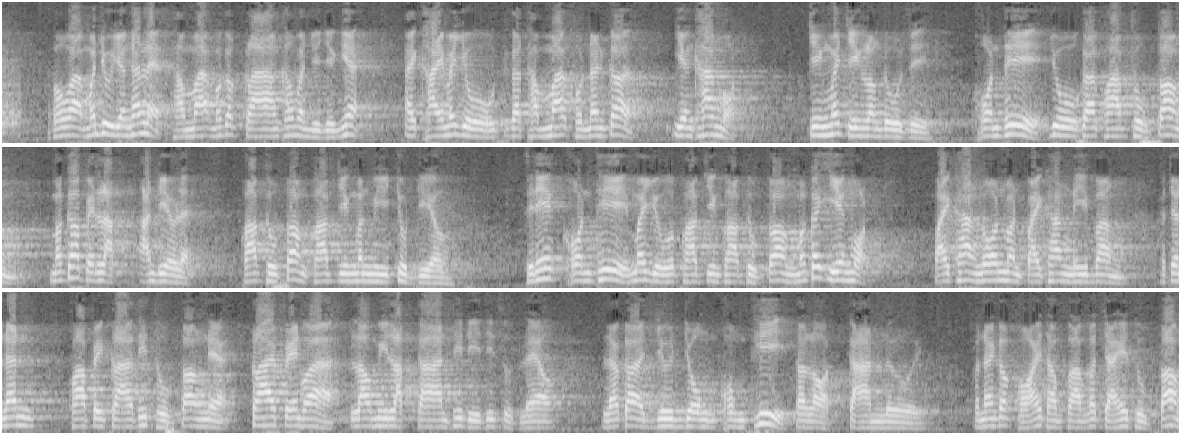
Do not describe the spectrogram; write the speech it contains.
เพราะว่ามันอยู่อย่างนั้นแหละธรรมะมันก็กลางเขามันอยู่อย่างเงี้ย ไอ้ใครไม่อยู่กับธรรมะคนนั้นก็เอียงข้างหมด จริงไม่จริงลองดูสิ คนที่อยู่กับความถูกต้อง มันก็เป็นหลักอันเดียวแหละ ความถูกต้องความจริงมันมีจุดเดียว ทีนี้คนที่ไม่อยู่กับความจริงความถูกต้อง มันก็เอียงหมด ไปข้างโน้นมันไปข้างนี้บ้าง เพราะฉะนั้นความเป็นกลางที่ถูกต้องเนี่ยกลายเป็นว่าเรามีหลักการที่ดีที่สุดแล้ว แล้วก็ยืนยงคงที่ตลอดการเลย เพราะนั้นก็ขอให้ทำความเข้าใจให้ถูกต้อง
